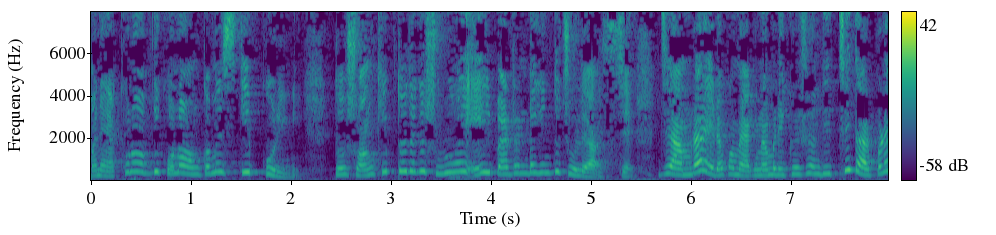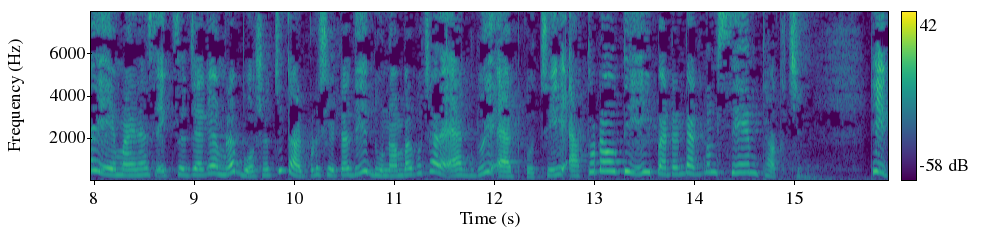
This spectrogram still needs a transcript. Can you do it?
মানে এখনও অবধি কোনো অঙ্ক আমি স্কিপ করিনি। তো সংক্ষিপ্ত থেকে শুরু হয়ে এই প্যাটার্নটা কিন্তু চলে আসছে, যে আমরা এরকম এক নাম্বার ইকুয়েশন দিচ্ছি, তারপরে এ মাইনাস এক্সের জায়গায় আমরা বসাচ্ছি, তারপরে সেটা দিয়ে দু নাম্বার করছি আর এক দুই অ্যাড করছি। এই এতটা অবধি এই প্যাটার্নটা একদম সেম থাকছে। ঠিক?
